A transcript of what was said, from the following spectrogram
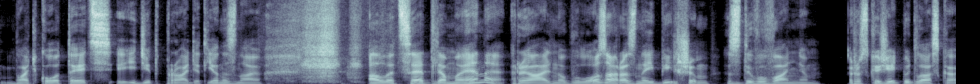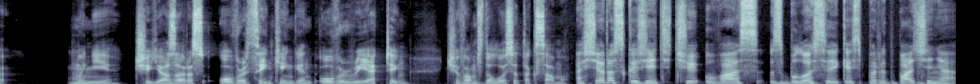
батько, отець і дід прадід, я не знаю. Але це для мене реально було зараз найбільшим здивуванням. Розкажіть, будь ласка, мені, чи я зараз overthinking and overreacting, чи вам здалося так само? А ще розкажіть, чи у вас збулося якесь передбачення,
